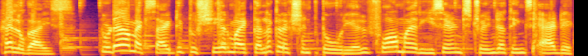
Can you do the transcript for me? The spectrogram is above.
Hello guys, today I'm excited to share my color correction tutorial for my recent Stranger Things edit.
